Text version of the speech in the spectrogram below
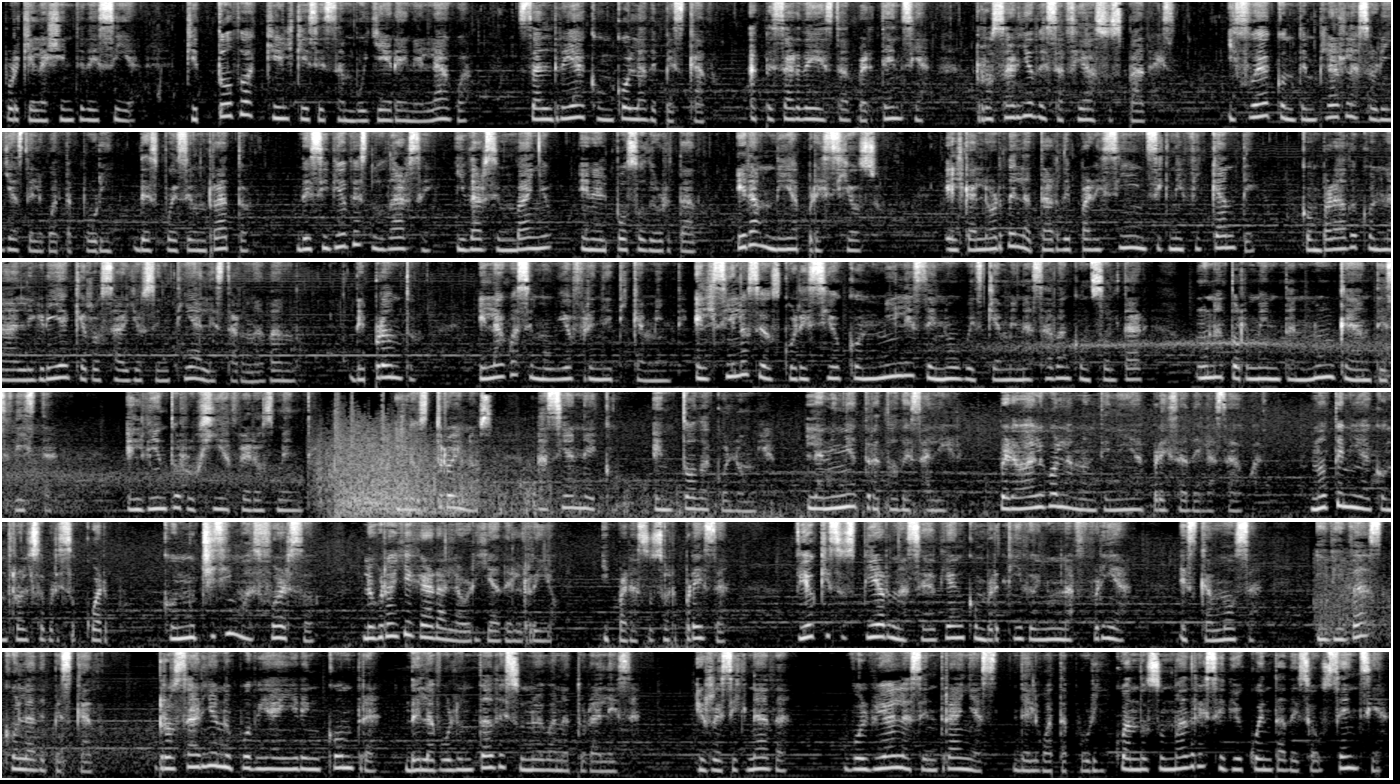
porque la gente decía que todo aquel que se zambullera en el agua saldría con cola de pescado. A pesar de esta advertencia, Rosario desafió a sus padres y fue a contemplar las orillas del Guatapurí. Después de un rato, decidió desnudarse y darse un baño en el pozo de Hurtado. Era un día precioso. El calor de la tarde parecía insignificante comparado con la alegría que Rosario sentía al estar nadando. De pronto, el agua se movió frenéticamente. El cielo se oscureció con miles de nubes que amenazaban con soltar una tormenta nunca antes vista. El viento rugía ferozmente y los truenos hacían eco en toda Colombia. La niña trató de salir, pero algo la mantenía presa de las aguas. No tenía control sobre su cuerpo. Con muchísimo esfuerzo, logró llegar a la orilla del río y para su sorpresa vio que sus piernas se habían convertido en una fría, escamosa y vivaz cola de pescado. Rosario no podía ir en contra de la voluntad de su nueva naturaleza y resignada volvió a las entrañas del Guatapurí. Cuando su madre se dio cuenta de su ausencia,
